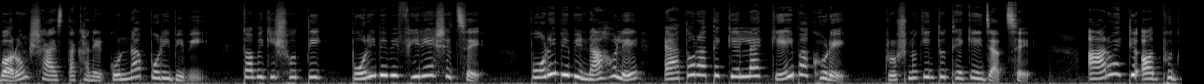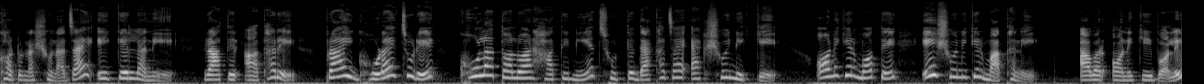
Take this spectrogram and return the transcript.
বরং শায়েস্তা খানের কন্যা পরিবিবি। তবে কি সত্যি পরিবিবি ফিরে এসেছে? পরিবিবি না হলে এত রাতে কেল্লায় কেই বা ঘোরে? প্রশ্ন কিন্তু থেকেই যাচ্ছে। আরও একটি অদ্ভুত ঘটনা শোনা যায় এই কেল্লা নিয়ে। রাতের আধারে প্রায় ঘোড়ায় চড়ে খোলা তলোয়ার হাতে নিয়ে ছুটতে দেখা যায় এক সৈনিককে। অনেকের মতে এই সৈনিকের মাথা নেই। আবার অনেকেই বলে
